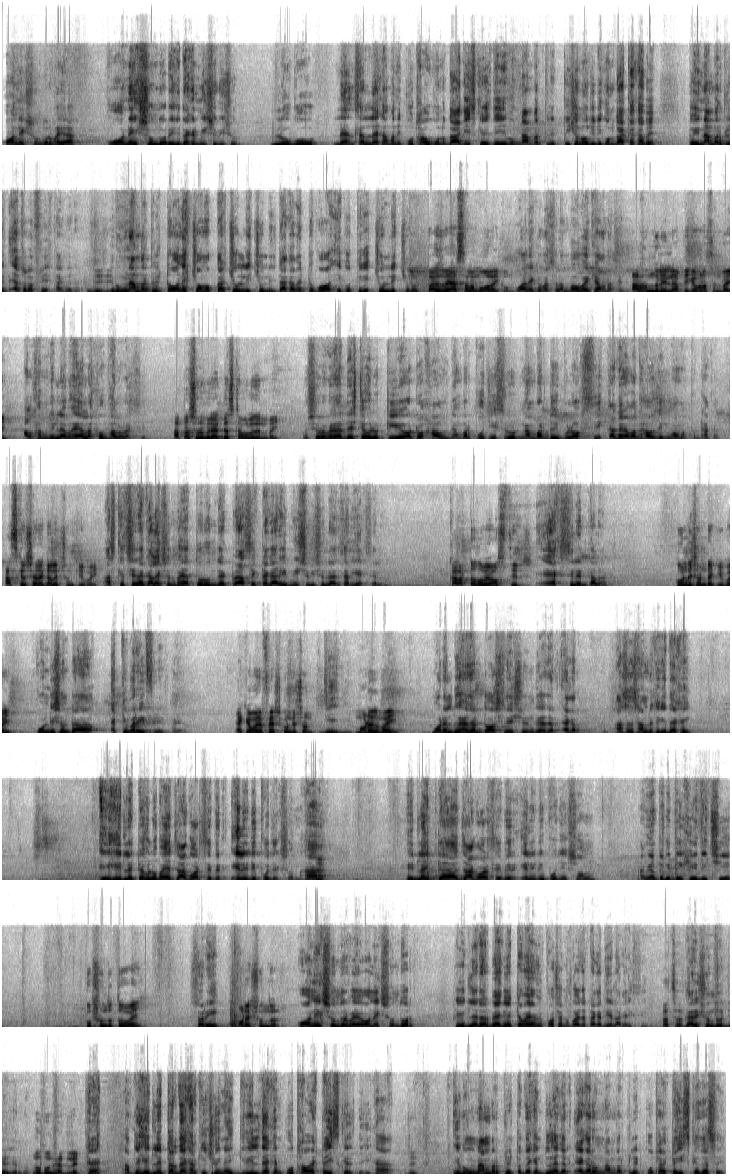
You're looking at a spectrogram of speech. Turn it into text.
অনেক সুন্দর ভাইয়া। অনেক সুন্দর এই যে দেখেন মিশু মিশুর লোগো ল্যান্সার লেখা মানে কোথাও কোনো দাগ স্কেচ নেই এবং নাম্বার প্লেট পিছনেও যদি কোনো ধাক্কা খাবে তো এই নাম্বার প্লেট এতটা ফ্রেশ থাকবে না। এবং নাম্বার প্লেটটা অনেক চমৎকার চল্লিশ চল্লিশ। ঢাকা মেট্রো গ একত্রিশ চল্লিশ চল্লিশ। ভাই আসসালামু আলাইকুম। ওয়ালাইকুম আসসালাম বাবু ভাই কেমন আছেন? আলহামদুলিল্লাহ আপনি কেমন আছেন ভাই? আলহামদুলিল্লাহ ভাই আল্লাহ খুব ভালো রাখছে। আপনার শোরুমের অ্যাড্রেসটা বলে দেন ভাই। শোরুমের অ্যাড্রেসটা হলো টি অটো হাউস নাম্বার পঁচিশ রোড নাম্বার দুই block C Kaderabad housing Mohammadpur Dhaka. আজকের সেরা কালেকশন কি ভাই? আজকে সেরা কালেকশন ভাইয়া তরুণদের একটা আছে একটা গাড়ি মিশু মিশু ল্যান্সার এক্সেলেন্ট কালারটা তবে অস্থির। এক্সিলেন্ট কালার কন্ডিশনটা কি ভাই? কন্ডিশনটা একেবারেই ফ্রেশ ভাইয়া। একেবারে ফ্রেশ কন্ডিশন জি জি। মডেল ভাই? মডেল দুই হাজার দশ রেজিস্ট্রেশন দুই হাজার এগারো। আসেন সামনে থেকে দেখাই। এই হেডলাইটটা হলো ভাইয়া জাগুয়ার সেপের এলইডি প্রজেকশন হ্যাঁ। হেডলাইটটা জাগুয়ার সেপের এলইডি প্রজেকশন আমি আপনাকে দেখিয়ে দিচ্ছি। খুব সুন্দর তো ভাই। সরি অনেক সুন্দর। অনেক সুন্দর ভাইয়া অনেক সুন্দর। হেডলাইট আর ব্যাকলাইটটা ভাই আমি পঁচানব্বই হাজার টাকা দিয়ে লাগাইছি। আচ্ছা আচ্ছা। গাড়ির সৌন্দর্যের জন্য। নতুন হেডলাইট হ্যাঁ আপনি হেডলাইটটার দেখার কিছুই নেই। গ্রিল দেখেন কোথাও একটা স্কেচ নেই হ্যাঁ? এবং নাম্বার প্লেটটা দেখেন দুই হাজার এগারোর নাম্বার প্লেট কোথাও একটা স্কেচ আছে।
